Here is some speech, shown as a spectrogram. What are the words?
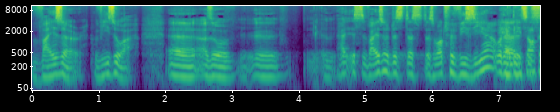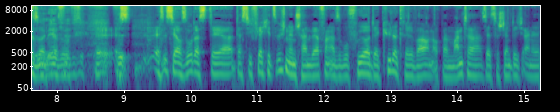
Visor, Visor. Äh, also äh, ist Weiser das, das, das Wort für Visier? Oder Hätte ich jetzt auch gesagt. Also, äh, es, es ist ja auch so, dass, der, dass die Fläche zwischen den Scheinwerfern, also wo früher der Kühlergrill war und auch beim Manta selbstverständlich eine,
